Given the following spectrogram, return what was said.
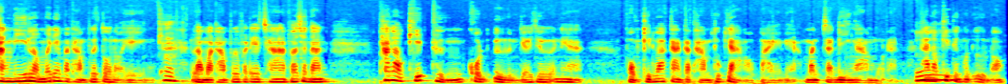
ครั้งนี้เราไม่ได้มาทำเพื่อตัวเราเองค่ะเรามาทำเพื่อประเทศชาติ เพราะฉะนั้นถ้าเราคิดถึงคนอื่นเยอะๆเนี่ยผมคิดว่าการกระทำทุกอย่างออกไปเนี่ยมันจะดีงามหมดอะถ้าเราคิดถึงคนอื่นเนาะ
